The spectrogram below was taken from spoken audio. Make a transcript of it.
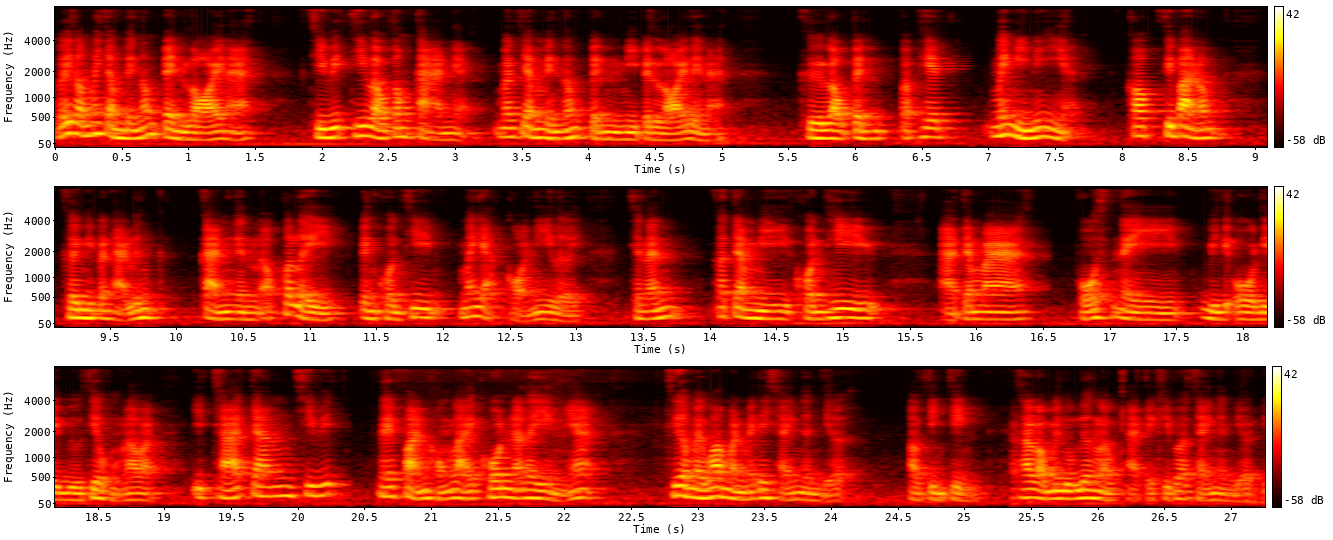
เฮ้ยเราไม่จำเป็นต้องเป็นร้อยนะชีวิตที่เราต้องการเนี่ย มันจำเป็นต้องเป็นมีเป็นร้อยเลยนะ คือเราเป็นประเภท ไม่มีหนี้อะก็ที่บ้านเราเคยมีปัญหาเรื่องการเงินเราก็เลยเป็นคนที่ไม่อยากก่อหนี้เลย ฉะนั้นก็จะมีคนที่อาจจะมาโพสต์ในวิดีโอรีวิวเที่ยวของเราอะอิจฉาจังชีวิตในฝันของหลายคนอะไรอย่างเงี้ยเชื่อไหมว่ามันไม่ได้ใช้เงินเยอะ เอาจริง ๆ ถ้าเราไม่รู้เรื่องเราอาจจะคิดว่าใช้เงินเยอะ จ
